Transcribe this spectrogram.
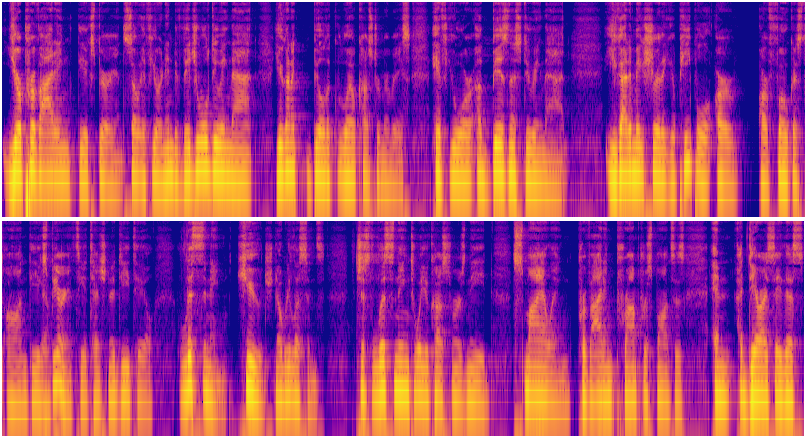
you're providing the experience. So if you're an individual doing that, you're going to build a loyal customer base. If you're a business doing that, you got to make sure that your people are are focused on the experience, the attention to detail, listening, huge. Nobody listens. Just listening to what your customers need, smiling, providing prompt responses, and uh, dare I say this,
